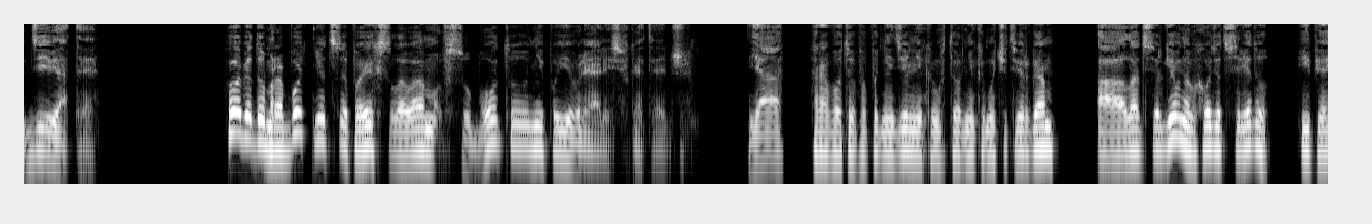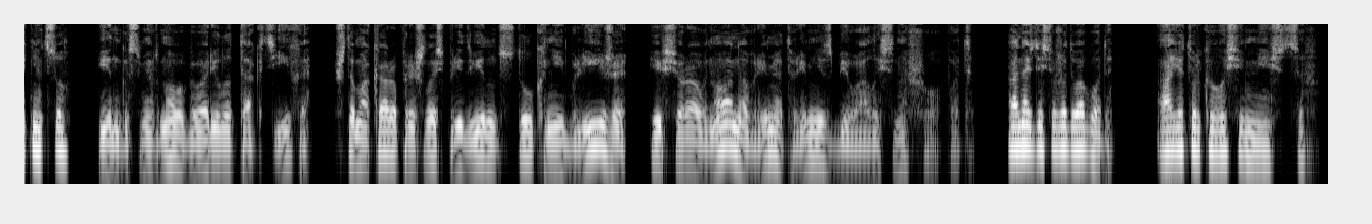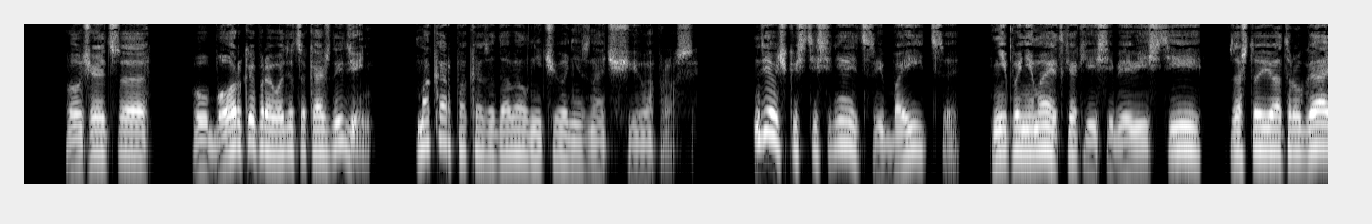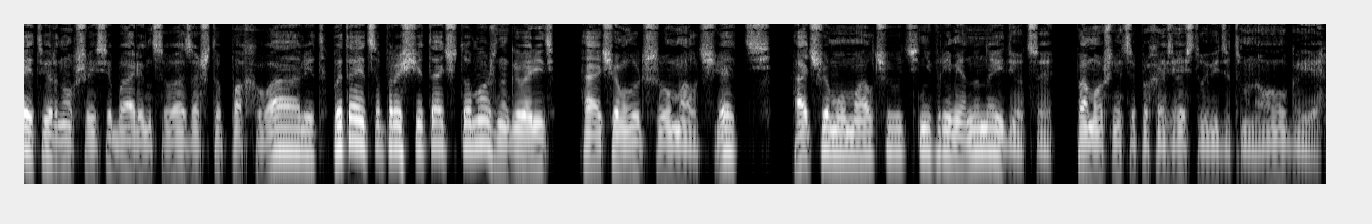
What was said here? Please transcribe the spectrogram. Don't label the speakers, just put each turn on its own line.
Девятое. Обе домработницы, по их словам, в субботу не появлялись в коттедже. «Я работаю по понедельникам, вторникам и четвергам, а Лада Сергеевна выходит в среду и пятницу». Инга Смирнова говорила так тихо, что Макару пришлось придвинуть стул к ней ближе, и все равно она время от времени сбивалась на шепот. «Она здесь уже два года, а я только восемь месяцев». «Получается, уборка проводится каждый день?» Макар пока задавал ничего не значащие вопросы. Девочка стесняется и боится, не понимает, как ей себя вести, за что ее отругает вернувшаяся Баренцева, а за что похвалит, пытается просчитать, что можно говорить, а о чем лучше умолчать, о чем умалчивать непременно найдется. Помощница по хозяйству видит многое.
